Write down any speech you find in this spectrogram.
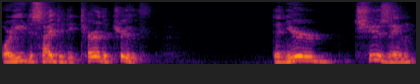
or you decide to deter the truth, then you're choosing,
